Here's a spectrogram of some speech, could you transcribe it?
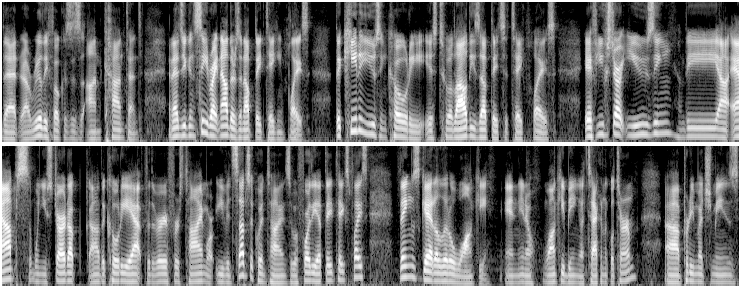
that uh, really focuses on content. And as you can see right now, there's an update taking place. The key to using Kodi is to allow these updates to take place. If you start using the uh, apps when you start up uh, the Kodi app for the very first time or even subsequent times before the update takes place, things get a little wonky. And you know, wonky being a technical term, uh, pretty much means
